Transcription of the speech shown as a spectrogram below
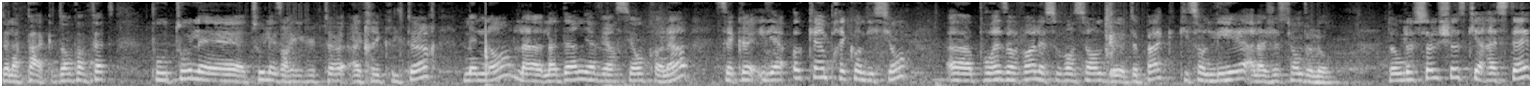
de la PAC. Donc en fait, pour tous les, tous les agriculteurs, agriculteurs. Maintenant, la, dernière version qu'on a, c'est qu'il n'y a aucune précondition euh, pour recevoir les subventions de, PAC qui sont liées à la gestion de l'eau. Donc la seule chose qui est restée,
